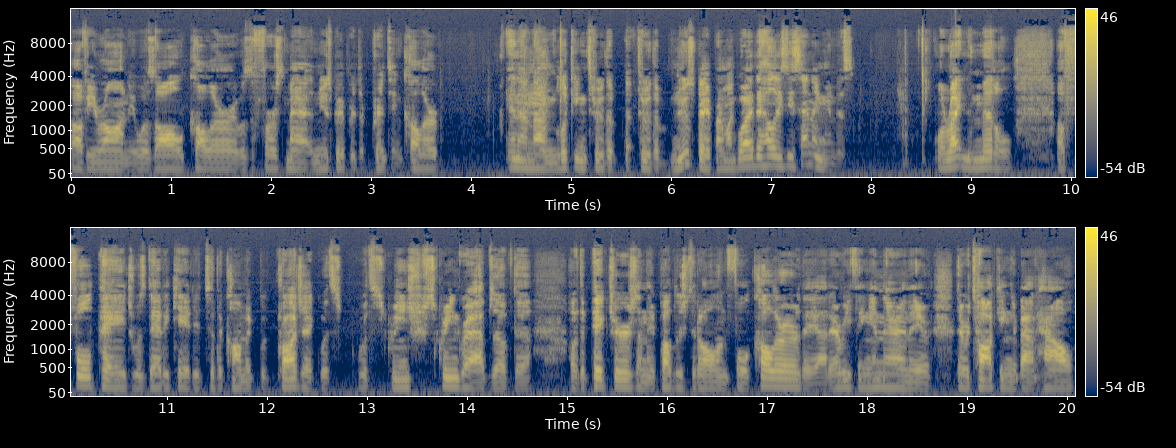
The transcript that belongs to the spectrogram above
of Iran. It was all color. It was the first ma- newspaper to print in color. And then I'm looking through the through the newspaper. I'm like, why the hell is he sending me this? Well, right in the middle, a full page was dedicated to the comic book project with with screen screen grabs of the of the pictures, and they published it all in full color. They had everything in there, and they they were talking about how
